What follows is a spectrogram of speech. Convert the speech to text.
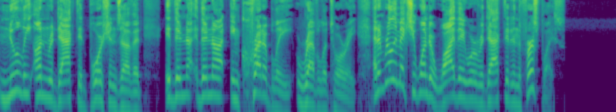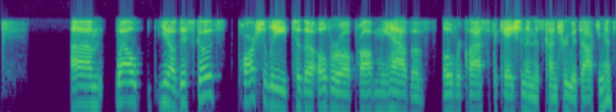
newly unredacted portions of it they're not they're not incredibly revelatory and it really makes you wonder why they were redacted in the first place. Um, well, you know, this goes partially to the overall problem we have of overclassification in this country with documents.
